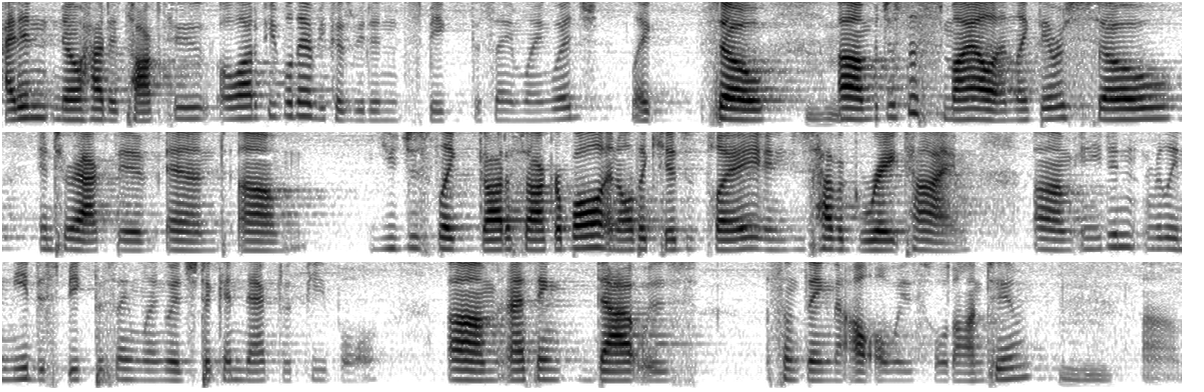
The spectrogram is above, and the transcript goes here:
I didn't know how to talk to a lot of people there because we didn't speak the same language. Like so, um, but just a smile and like they were so interactive and um, you just like got a soccer ball and all the kids would play and you just have a great time. Um, and you didn't really need to speak the same language to connect with people. Um, and I think that was something that I'll always hold on to um,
